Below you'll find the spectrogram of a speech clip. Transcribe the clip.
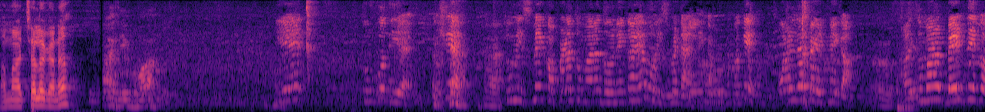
अम्मा. अच्छा लगा ना? ये तुमको दिया है ओके तुम इसमें कपड़ा तुम्हारा धोने का है वो इसमें डालने का ओके और इधर बैठने का। और तुम्हारा बेड देखो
